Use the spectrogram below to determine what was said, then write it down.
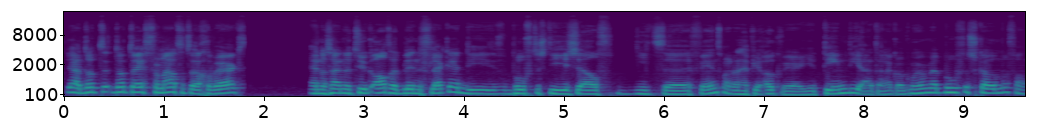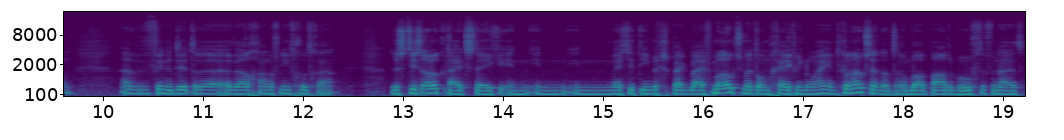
ja dat, dat heeft voor mij altijd wel gewerkt. En er zijn natuurlijk altijd blinde vlekken, die behoeftes die je zelf niet eh, vindt. Maar dan heb je ook weer je team die uiteindelijk ook weer met behoeftes komen van eh, we vinden dit eh, wel gaan of niet goed gaan. Dus het is ook tijd steken in, in, in met je team in gesprek blijven, maar ook met de omgeving doorheen. Het kan ook zijn dat er een bepaalde behoefte vanuit,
